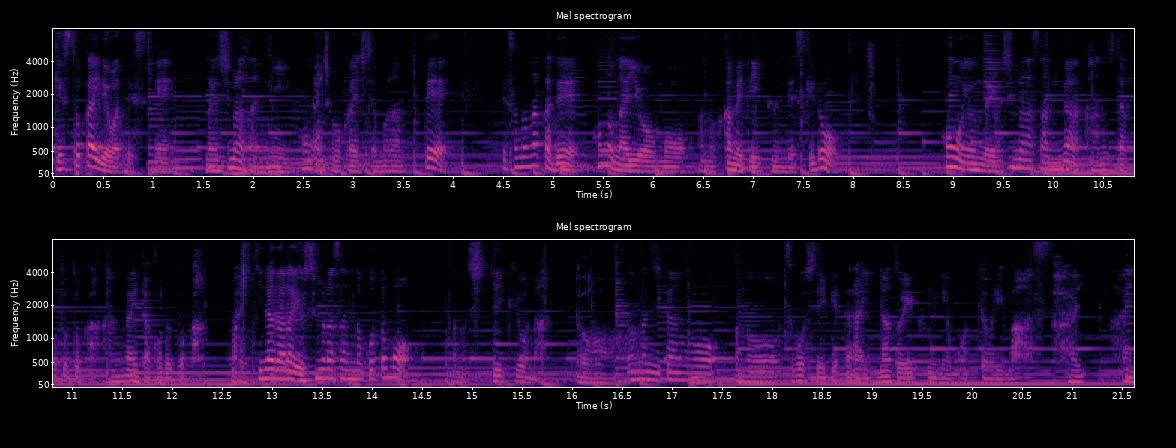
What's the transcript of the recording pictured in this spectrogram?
ゲスト会ではですね、まあ吉村さんに本を紹介してもらって、でその中で本の内容もあの深めていくんですけど、本を読んだ吉村さんが感じたこととか考えたこととか、まあ、聞きながら吉村さんのこともあの知っていくようなあそんな時間をあの過ごしていけたらいいなというふうに思っておりますー。はい。はい、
